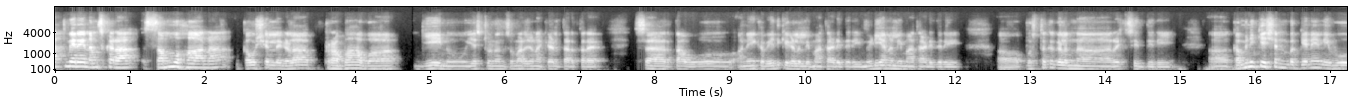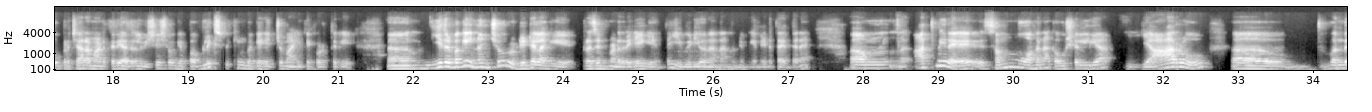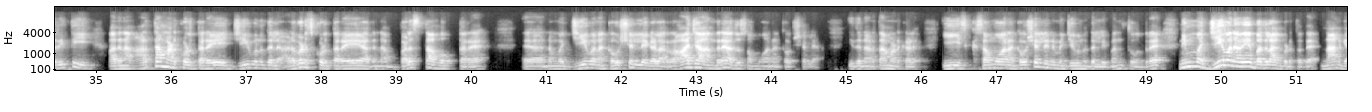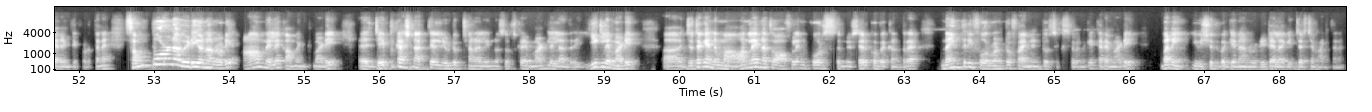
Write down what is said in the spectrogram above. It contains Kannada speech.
ಆತ್ಮೇರೆ ನಮಸ್ಕಾರ. ಸಂವಹನ ಕೌಶಲ್ಯಗಳ ಪ್ರಭಾವ ಏನು? ಎಷ್ಟು ನನ್ ಸುಮಾರು ಜನ ಕೇಳ್ತಾ ಇರ್ತಾರೆ. ಸರ್, ತಾವು ಅನೇಕ ವೇದಿಕೆಗಳಲ್ಲಿ ಮಾತಾಡಿದಿರಿ ಮೀಡಿಯಾನಲ್ಲಿ ಮಾತಾಡಿದಿರಿ ಪುಸ್ತಕಗಳನ್ನ ರಚಿಸಿದ್ದೀರಿ. ಕಮ್ಯುನಿಕೇಶನ್ ಬಗ್ಗೆನೇ ನೀವು ಪ್ರಚಾರ ಮಾಡ್ತೀರಿ, ಅದರಲ್ಲಿ ವಿಶೇಷವಾಗಿ ಪಬ್ಲಿಕ್ ಸ್ಪೀಕಿಂಗ್ ಬಗ್ಗೆ ಹೆಚ್ಚು ಮಾಹಿತಿ ಕೊಡ್ತೀರಿ. ಇದ್ರ ಬಗ್ಗೆ ಇನ್ನೊಂಚೂರು ಡಿಟೇಲ್ ಆಗಿ ಪ್ರೆಸೆಂಟ್ ಮಾಡಿದ್ರೆ ಹೇಗೆ ಅಂತ ಈ ವಿಡಿಯೋನ ನಾನು ನಿಮ್ಗೆ ನೀಡ್ತಾ ಇದ್ದೇನೆ. ಆತ್ಮೀರೆ ಸಂವಹನ ಕೌಶಲ್ಯ ಯಾರು ಒಂದ್ ರೀತಿ ಅದನ್ನ ಅರ್ಥ ಮಾಡ್ಕೊಳ್ತಾರೆ, ಜೀವನದಲ್ಲಿ ಅಳವಡಿಸ್ಕೊಳ್ತಾರೆ, ಅದನ್ನ ಬಳಸ್ತಾ ಹೋಗ್ತಾರೆ ನಮ್ಮ ಜೀವನ ಕೌಶಲ್ಯಗಳ ರಾಜ ಅಂದ್ರೆ ಅದು ಸಂವಹನ ಕೌಶಲ್ಯ. ಇದನ್ನ ಅರ್ಥ ಮಾಡ್ಕೊಳ್ಳಿ ಈ ಸಂವಹನ ಕೌಶಲ್ಯ ನಿಮ್ಮ ಜೀವನದಲ್ಲಿ ಬಂತು ಅಂದ್ರೆ ನಿಮ್ಮ ಜೀವನವೇ ಬದಲಾಗ್ಬಿಡ್ತದೆ. ನಾನ್ ಗ್ಯಾರಂಟಿ ಕೊಡ್ತೇನೆ. ಸಂಪೂರ್ಣ ವಿಡಿಯೋನ ನೋಡಿ, ಆಮೇಲೆ ಕಾಮೆಂಟ್ ಮಾಡಿ. ಜಯಪ್ರಕಾಶ್ ನಾಗ್ತೇಲ್ ಯೂಟ್ಯೂಬ್ ಚಾನಲ್ ಇನ್ನು ಸಬ್ಸ್ಕ್ರೈಬ್ ಮಾಡ್ಲಿಲ್ಲ ಅಂದ್ರೆ ಈಗಲೇ ಮಾಡಿ. ಜೊತೆಗೆ ನಮ್ಮ ಆನ್ಲೈನ್ ಅಥವಾ ಆಫ್ಲೈನ್ ಕೋರ್ಸ್ ನೀವು ಸೇರ್ಕೋಬೇಕಂದ್ರೆ nine three four one two five nine two six ಸೆವೆನ್ಗೆ ಕರೆ ಮಾಡಿ. ಬನ್ನಿ, ಈ ವಿಷಯದ ಬಗ್ಗೆ ನಾನು ಡೀಟೇಲ್ ಆಗಿ ಚರ್ಚೆ ಮಾಡ್ತೇನೆ.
